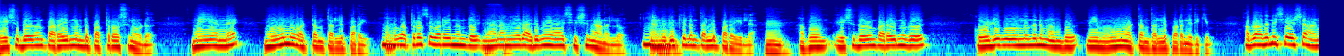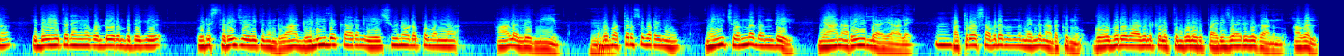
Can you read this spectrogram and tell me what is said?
യേശുദേവൻ പറയുന്നുണ്ട് പത്രോസിനോട് നീ എന്നെ മൂന്ന് വട്ടം തള്ളി പറയും അപ്പൊ പത്രോസ് പറയുന്നുണ്ട് ഞാൻ അങ്ങയുടെ അരുമയായ ശിഷ്യനാണല്ലോ. ഞാൻ ഒരിക്കലും തള്ളി പറയില്ല അപ്പം യേശുദേവൻ പറയുന്നത് കോഴി കൂവുന്നതിന് മുമ്പ് നീ മൂന്ന് വട്ടം തള്ളി പറഞ്ഞിരിക്കും അപ്പൊ അതിനുശേഷമാണ് ഇദ്ദേഹത്തിനെ ഇങ്ങനെ കൊണ്ടുവരുമ്പോഴത്തേക്ക് ഒരു സ്ത്രീ ചോദിക്കുന്നുണ്ട് ആ ഗലീലക്കാരൻ യേശുവിനോടൊപ്പം വന്ന ആളല്ലേ നീയും? അപ്പൊ പത്രോസ് പറയുന്നു നീ ചൊന്നതെന്തേ ഞാൻ അറിയില്ല അയാളെ. പത്രോസ് അവിടെ നിന്ന് മെല്ലെ നടക്കുന്നു. ഗോപുരവാതിൽക്കൽ എത്തുമ്പോൾ ഒരു പരിചാരിക കാണുന്നു. അവൾ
